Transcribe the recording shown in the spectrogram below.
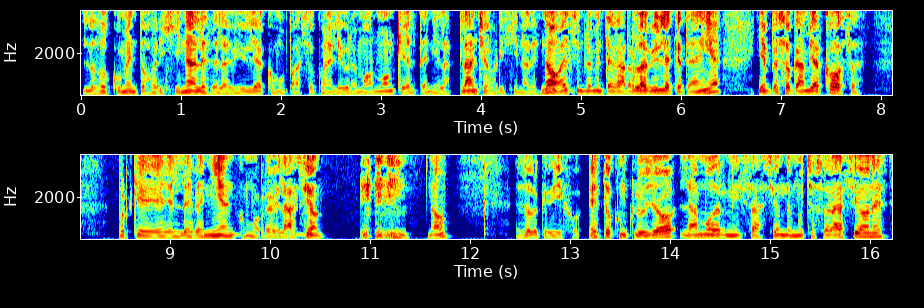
los documentos originales de la Biblia como pasó con el libro de Mormón, que él tenía las planchas originales. No, él simplemente agarró la Biblia que tenía y empezó a cambiar cosas, porque le venían como revelación. ¿No? Eso es lo que dijo. Esto concluyó la modernización de muchas oraciones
